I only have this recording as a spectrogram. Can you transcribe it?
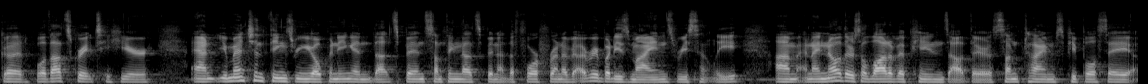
Good. Well, that's great to hear. And you mentioned things reopening, and that's been something that's been at the forefront of everybody's minds recently. Um, and I know there's a lot of opinions out there. Sometimes people say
